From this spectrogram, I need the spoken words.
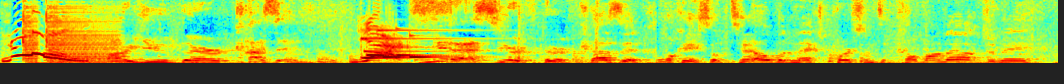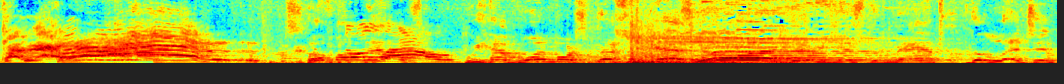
No. Are you their cousin? Yes. Yes, you're their cousin. Okay, so tell the next person to come on out, Janae. Come on. Come so on out. loud. We have one more special guest. There he is, the man, the legend,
